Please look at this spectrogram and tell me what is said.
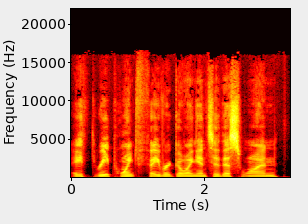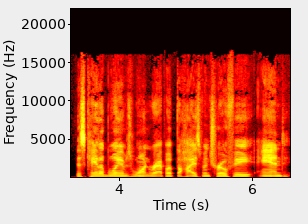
a three point favorite going into this one. Does Caleb Williams one wrap up the Heisman Trophy and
